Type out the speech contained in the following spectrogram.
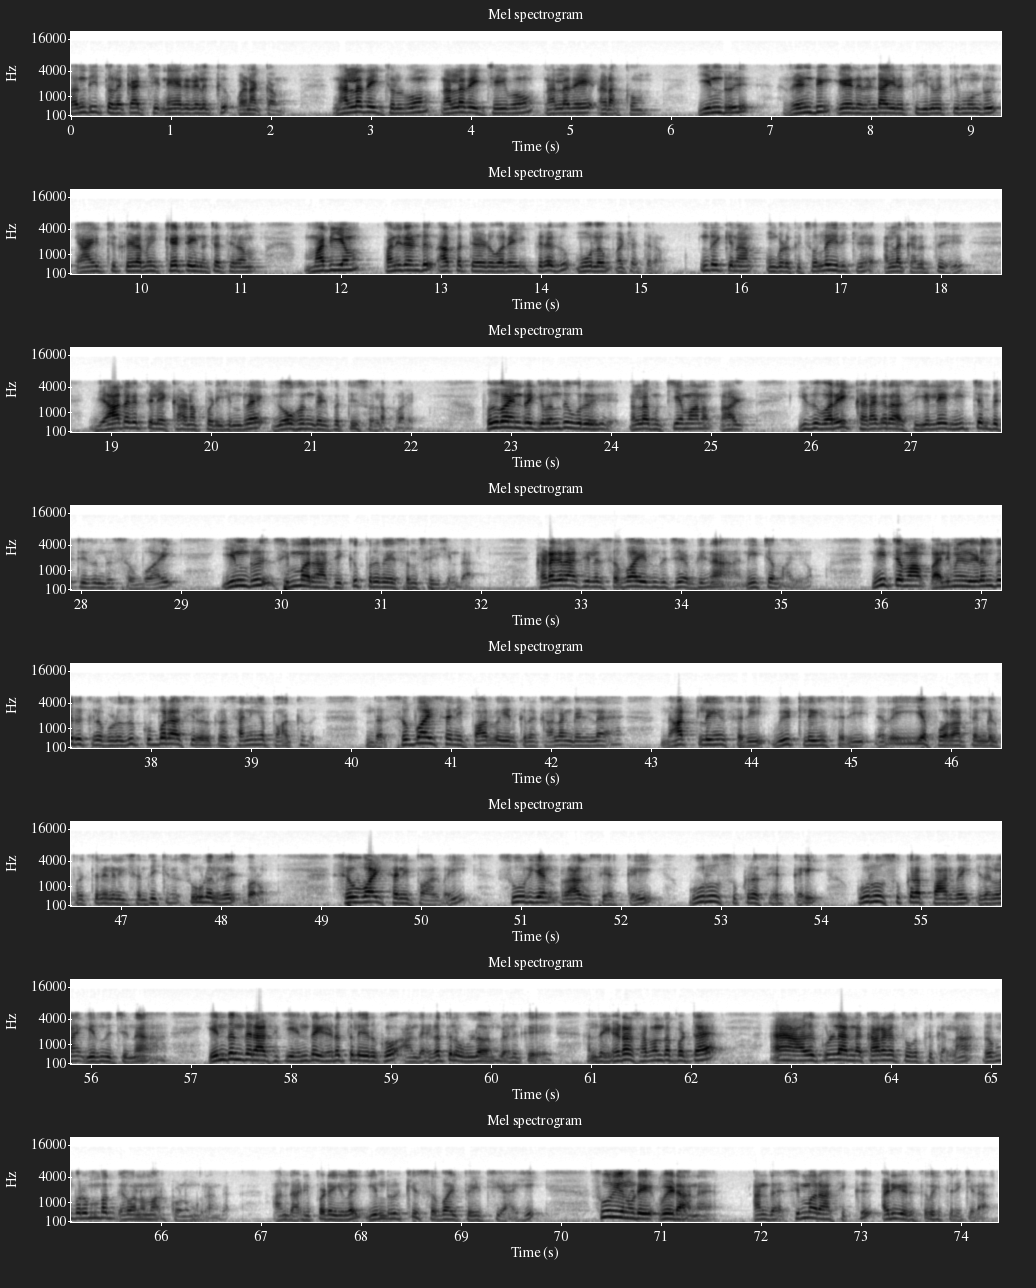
தந்தி தொலைக்காட்சி நேயர்களுக்கு வணக்கம். நல்லதை சொல்வோம் நல்லதை செய்வோம் நல்லதே நடக்கும். இன்று ரெண்டு ஏழு ரெண்டாயிரத்தி இருபத்தி மூன்று ஞாயிற்றுக்கிழமை கேட்டை நட்சத்திரம். மதியம் பன்னிரெண்டு நாற்பத்தேழு வரை பிறகு மூலம் நட்சத்திரம். இன்றைக்கு நான் உங்களுக்கு சொல்ல இருக்கிற நல்ல கருத்து ஜாதகத்திலே காணப்படுகின்ற யோகங்கள் பற்றி சொல்ல போகிறேன் பொதுவாக இன்றைக்கு வந்து ஒரு நல்ல முக்கியமான நாள். இதுவரை கடகராசியிலே நீச்சம் பெற்றிருந்த செவ்வாய் இன்று சிம்ம ராசிக்கு பிரவேசம் செய்கின்றார். கடகராசியில் செவ்வாய் இருந்துச்சு அப்படின்னா நீச்சமாகிடும் நீச்சமாக வலிமை இழந்திருக்கிற பொழுது கும்பராசியில் இருக்கிற சனியை பார்க்குது. இந்த செவ்வாய் சனி பார்வை இருக்கிற காலங்களில் நாட்டிலையும் சரி வீட்லேயும் சரி நிறைய போராட்டங்கள் பிரச்சனைகளை சந்திக்கிற சூழல்கள் வரும். செவ்வாய் சனி பார்வை சூரியன் ராகு சேர்க்கை குரு சுக்கர சேர்க்கை குரு சுக்கர பார்வை இதெல்லாம் இருந்துச்சுன்னா எந்தெந்த ராசிக்கு எந்த இடத்துல இருக்கோ அந்த இடத்துல உள்ளவங்களுக்கு அந்த இடம் சம்மந்தப்பட்ட அதுக்குள்ளே அதுக்குள்ள அந்த காரகத்துவத்துக்கெல்லாம் ரொம்ப ரொம்ப கவனமாக இருக்கணுங்கிறாங்க அந்த அடிப்படையில் இன்றைக்கு செவ்வாய் பயிற்சியாகி சூரியனுடைய வீடான அந்த சிம்ம ராசிக்கு அடியெடுத்து வைத்திருக்கிறார்.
